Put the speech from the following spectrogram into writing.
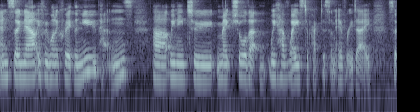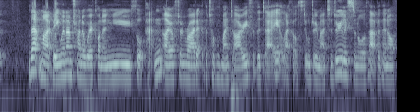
And so now, if we want to create the new patterns, uh, we need to make sure that we have ways to practice them every day. So that might be when I'm trying to work on a new thought pattern. I often write it at the top of my diary for the day. Like I'll still do my to-do list and all of that, but then I'll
